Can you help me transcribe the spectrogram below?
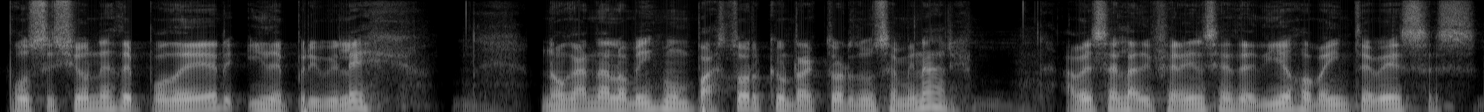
posiciones de poder y de privilegio. No gana lo mismo un pastor que un rector de un seminario. A veces la diferencia es de 10 o 20 veces.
